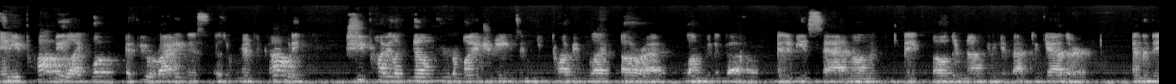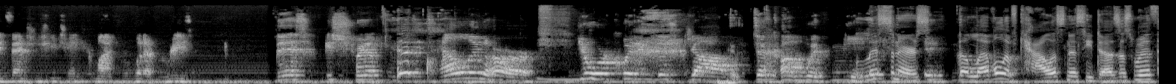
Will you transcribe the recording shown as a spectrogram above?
and you'd probably like, what if you were writing this as a romantic comedy? She'd probably like, no, here are my dreams, and he'd probably be like, all right, well, I'm gonna go, and it'd be a sad moment. You think, oh, they're not gonna get back together, and then eventually she changed her mind for whatever reason. This is telling her, you're quitting this job to come with me. Listeners, the level of callousness he does this with,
